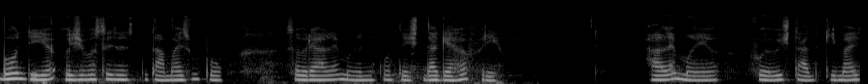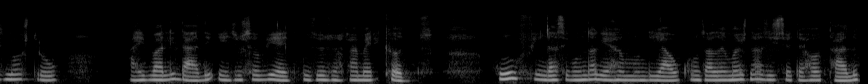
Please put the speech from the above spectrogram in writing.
Bom dia, hoje vocês vão escutar mais um pouco sobre a Alemanha no contexto da Guerra Fria. A Alemanha foi o estado que mais mostrou a rivalidade entre os soviéticos e os norte-americanos. Com o fim da Segunda Guerra Mundial, com os alemães nazistas derrotados,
